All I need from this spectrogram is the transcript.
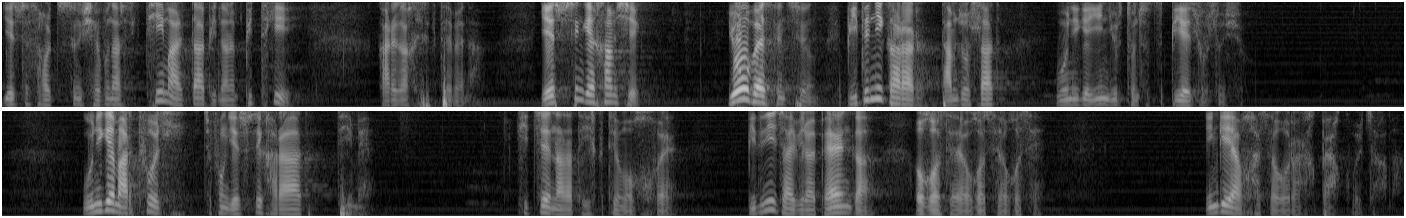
예수에서 헐승 쉐브나르식 팀 알다 비나는 비트기 가르가 히르테베나 예수신 게함식 요 베슨층 비드니 가라르 담조사 우니게 인 유르톤츠 비에 줄수슈 우니게 마르툴 저펑 예수시 가라 팀에 히제 나다트 이렇게 되어 먹고 해. 비드니 자비랄 뱅가 어거세 어거세 어거세. Ингээ явхасаа өөр арга байхгүй болж байгаа маа.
